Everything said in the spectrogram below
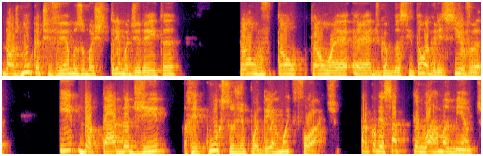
nós nunca tivemos uma extrema-direita tão, tão, tão é, é, digamos assim, tão agressiva e dotada de recursos de poder muito fortes. Para começar pelo armamento.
